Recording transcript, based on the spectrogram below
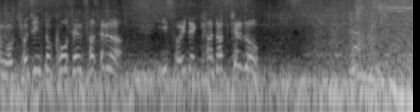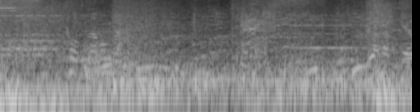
後続班を巨人と交戦させるな。急いで片付けるぞ。こんなもんが片付けよ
